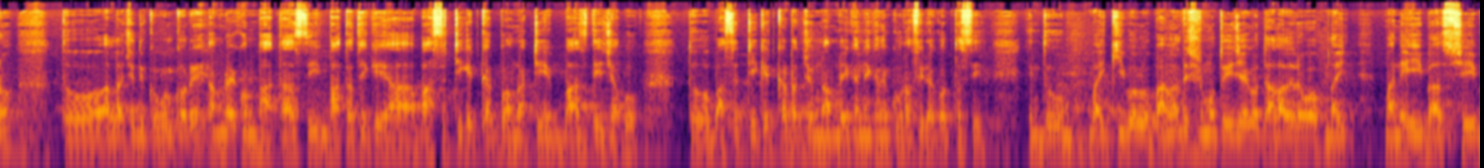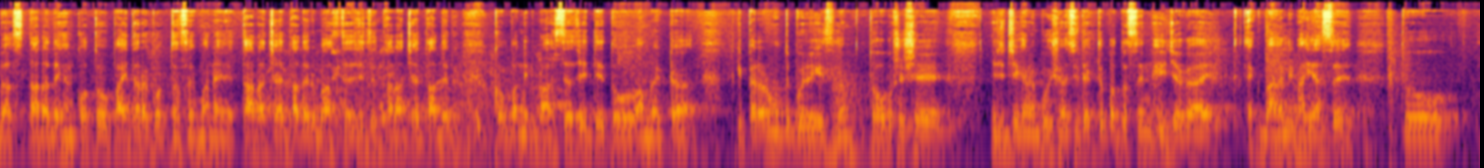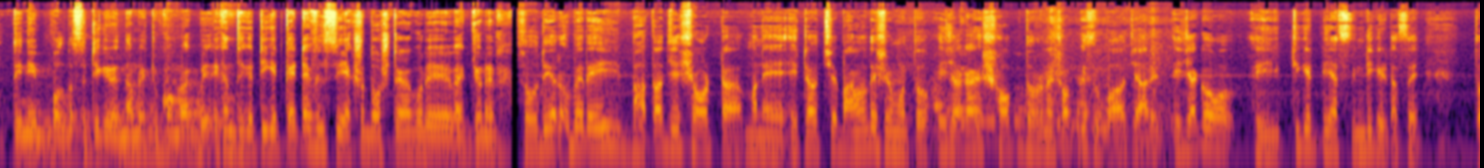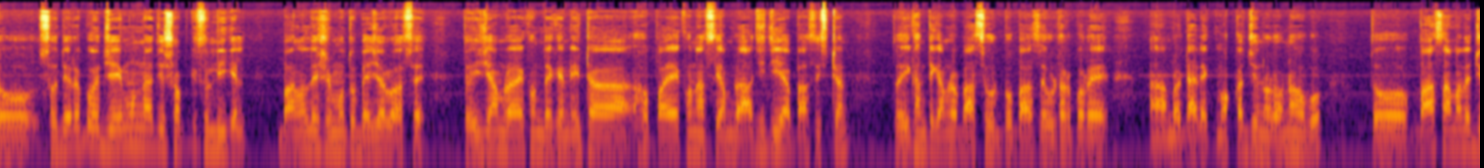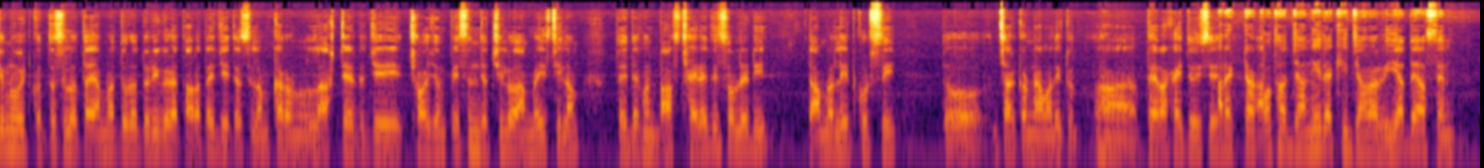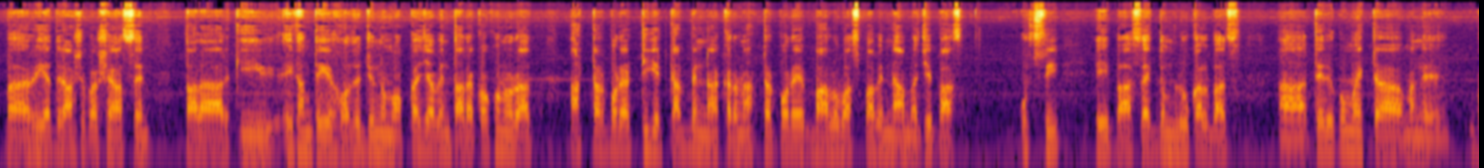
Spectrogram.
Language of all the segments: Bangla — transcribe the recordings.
তো আল্লাহ যদি কবুল করে, আমরা এখন ভাতা আছি। ভাতা থেকে বাসের টিকিট কাটবো, আমরা বাস দিয়ে যাব। তো বাসের টিকিট কাটার জন্য আমরা এখানে এখানে ঘোরাফেরা করতেছি। কিন্তু ভাই, কী বলব, বাংলাদেশের মতো এই জায়গায় দালালের অভাব নাই। মানে এই বাস, সেই বাস, তারা দেখেন কত পায় তারা করতেছে। মানে তারা চায় তাদের বাস দেওয়া যেতে, তারা চায় তাদের কোম্পানির বাস দেওয়া যেতে। তো আমরা একটা কি প্যারার মধ্যে পড়ে গেছিলাম। তো অবশেষে যেখানে বসে আছি দেখতে পাচ্ছেন এই জায়গায় এক বাঙালি ভাই আছে। তো তিনি বলতেছে টিকিটের দামটা একটু কম রাখবে। এখান থেকে টিকিট কেটে ফেলছি একশো দশ টাকা করে একজনের। সৌদি আরবের এই ভাতা যে শহরটা মানে এটা হচ্ছে বাংলাদেশের মতো, এই জায়গায় সব ধরনের সব কিছু পাওয়া যায়। আর এই জায়গাও এই টিকিট নেওয়ার সিন্ডিকেট আছে। তো সৌদি আরবে যেমন না যে সব কিছু লিগেল বাংলাদেশের মতো বেজালও আছে। তো এই যে আমরা এখন দেখেন, এটা হপায় এখন আছি আমরা আজিজিয়া বাস স্ট্যান্ড তো এখান থেকে আমরা বাসে উঠবো। বাসে ওঠার পরে আমরা ডাইরেক্ট মক্কার জন্য রওনা হব। তো বাস আমাদের জন্য ওয়েট করতেছিল তাই আমরা দৌড়াদৌড়ি করে তাড়াতাড়ি যেতেছিলাম কারণ লাস্টের যে ছয়জন প্যাসেঞ্জার ছিল আমরাই ছিলাম। তো এই দেখুন বাস ছাইড়ে দিচ্ছে অলরেডি তো আমরা লেট করছি। তো যার কারণে আমাদের একটু প্যারা খাইতে হয়েছে আর একটা কথা জানিয়ে রাখি যারা রিয়াদে আছেন বা রিয়াদের আশেপাশে আছেন তারা আর কি এখান থেকে হজের জন্য মক্কায় যাবেন তারা কখনো রাত আটটার পরে আর টিকিট কাটবেন না। কারণ আটটার পরে ভালো বাস পাবেন না। আমরা যে বাস উঠছি এই বাস একদম লোকাল বাস। এরকম একটা মানে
